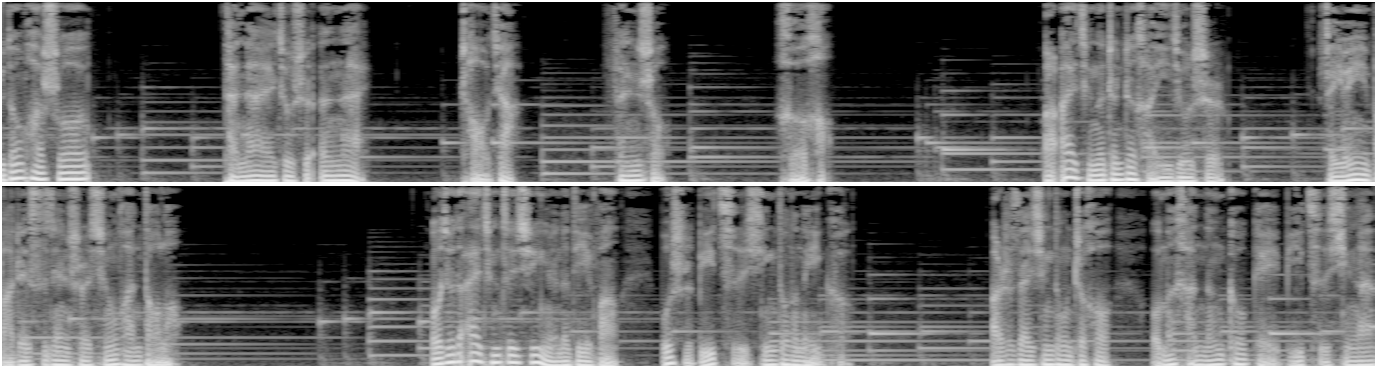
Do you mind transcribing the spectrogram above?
一段话说：“谈恋爱就是恩爱、吵架、分手、和好。”而爱情的真正含义就是，谁愿意把这四件事循环到老？我觉得爱情最吸引人的地方，不是彼此心动的那一刻，而是在心动之后，我们还能够给彼此心安。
